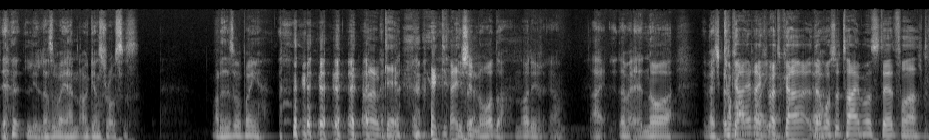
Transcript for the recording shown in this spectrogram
det lille som var igjen av Guns Roses. Var det det som var poenget? OK. Greit. Ikke nå, da. Nå er de, ja. Nei, det, nå Jeg vet ikke hva okay, var poenget. vet du hva? There was a time og sted for alt.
